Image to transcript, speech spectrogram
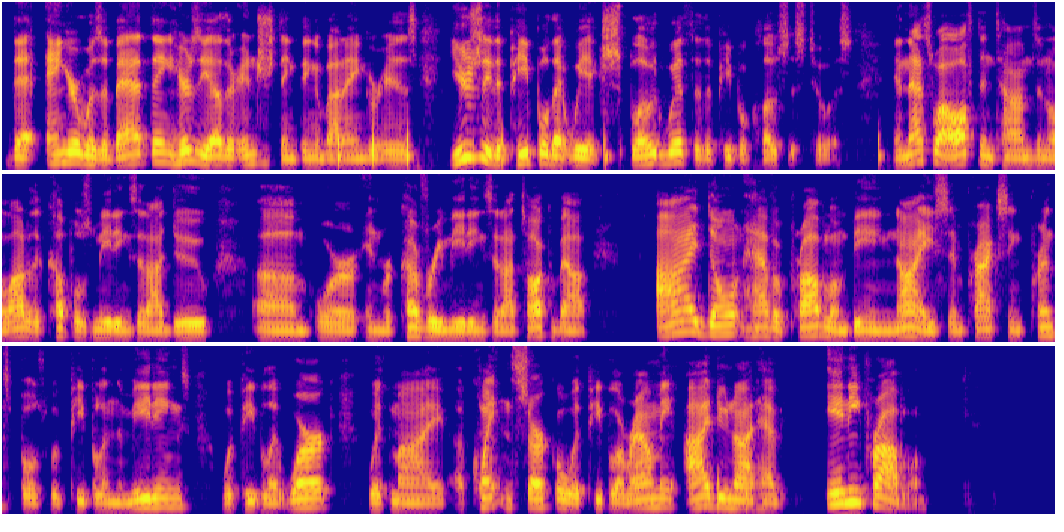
that anger was a bad thing. Here's the other interesting thing about anger is usually the people that we explode with are the people closest to us. And that's why oftentimes in a lot of the couples meetings that I do um, or in recovery meetings that I talk about, I don't have a problem being nice and practicing principles with people in the meetings, with people at work, with my acquaintance circle, with people around me. I do not have any problem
